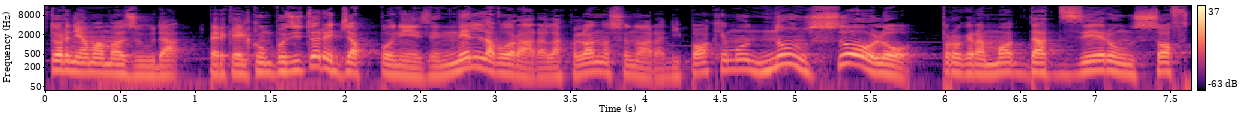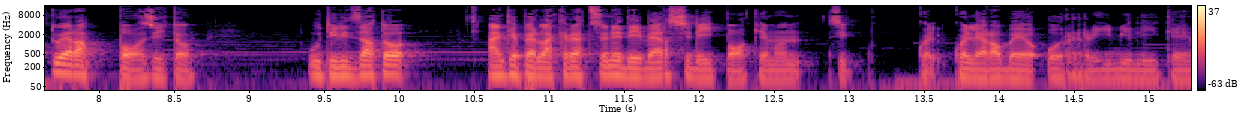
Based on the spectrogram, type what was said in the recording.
Torniamo a Masuda, perché il compositore giapponese nel lavorare alla colonna sonora di Pokémon non solo programmò da zero un software apposito, utilizzato anche per la creazione dei versi dei Pokémon, sì, que- quelle robe orribili che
